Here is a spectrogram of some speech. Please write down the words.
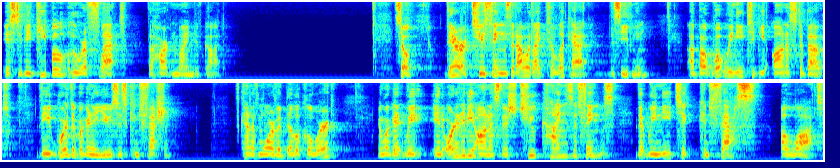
is to be people who reflect the heart and mind of God. So there are two things that I would like to look at this evening about what we need to be honest about. The word that we're going to use is confession. It's kind of more of a biblical word. And we're going to, we, in order to be honest, there's two kinds of things that we need to confess a lot.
